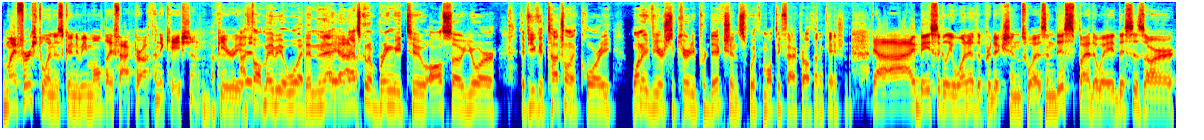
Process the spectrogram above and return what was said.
My first one is going to be multi-factor authentication. Okay. Period. I thought maybe it would, and, that, yeah. and that's going to bring me to also your, if you could touch on it, Corey, one of your security predictions with multi-factor authentication. Yeah, I basically one of the predictions was, and this, by the way, this is our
